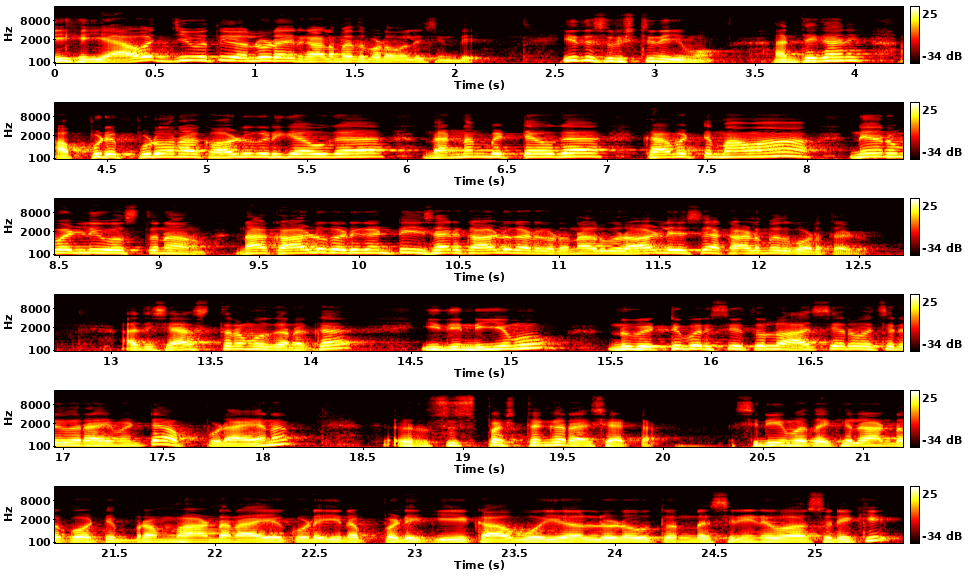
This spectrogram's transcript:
ఇక యావజ్జీవితం అల్లుడు ఆయన కాళ్ళ మీద పడవలసిందే. ఇది సృష్టి నియమం. అంతేగాని అప్పుడెప్పుడో నా కాళ్ళు కడిగావుగా దండం పెట్టావుగా కాబట్టి మామా నేను మళ్ళీ వస్తున్నాను. నా కాళ్ళు కడిగంటే ఈసారి కాళ్ళు కడగడు. నాలుగు రాళ్ళు వేసి ఆ కాళ్ళ మీద కొడతాడు. అది శాస్త్రము గనక ఇది నియమం. నువ్వు ఎట్టి పరిస్థితుల్లో ఆశీర్వచనవి రాయమంటే అప్పుడు ఆయన సుస్పష్టంగా రాసేట. శ్రీమద్ అఖిలాండకోటి బ్రహ్మాండ నాయకుడు అయినప్పటికీ కాబోయే అల్లుడవుతున్న శ్రీనివాసునికి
